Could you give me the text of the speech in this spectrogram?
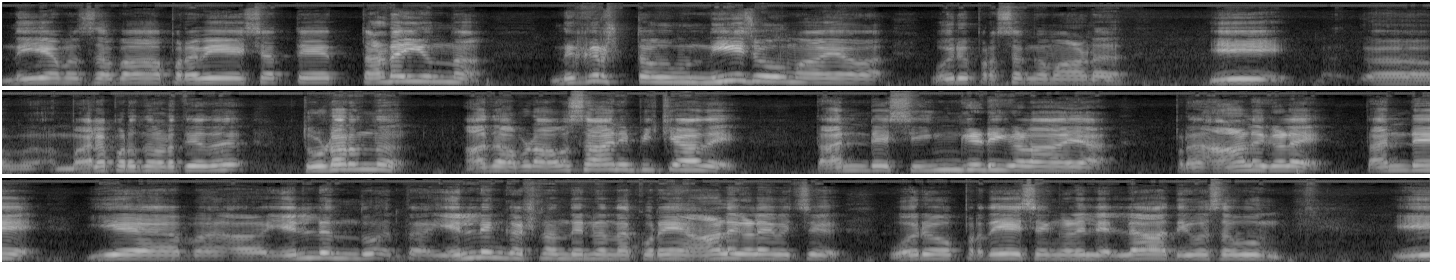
നിയമസഭാ പ്രവേശത്തെ തടയുന്ന നികൃഷ്ടവും നീചവുമായ ഒരു പ്രസംഗമാണ് ഈ മലപ്പുറത്ത് നടത്തിയത് തുടർന്ന് അത് അവിടെ അവസാനിപ്പിക്കാതെ തന്റെ ശിങ്കിടികളായ ആളുകളെ തന്റെ എല്ലും എല്ലും കഷ്ണം തിന്നുന്ന കുറേ ആളുകളെ വെച്ച് ഓരോ പ്രദേശങ്ങളിൽ എല്ലാ ദിവസവും ഈ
